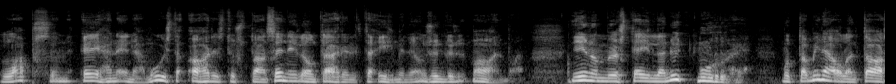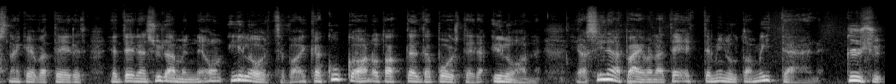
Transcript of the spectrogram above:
lapsen, ei hän enää muista ahdistustaan sen ilon tähden, että ihminen on syntynyt maailmaan. Niin on myös teillä nyt murhe, mutta minä olen taas näkevä teidät, ja teidän sydämenne on iloitseva, eikä kukaan ota teiltä pois teidän iloanne. Ja sinä päivänä te ette minulta mitään kysy.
